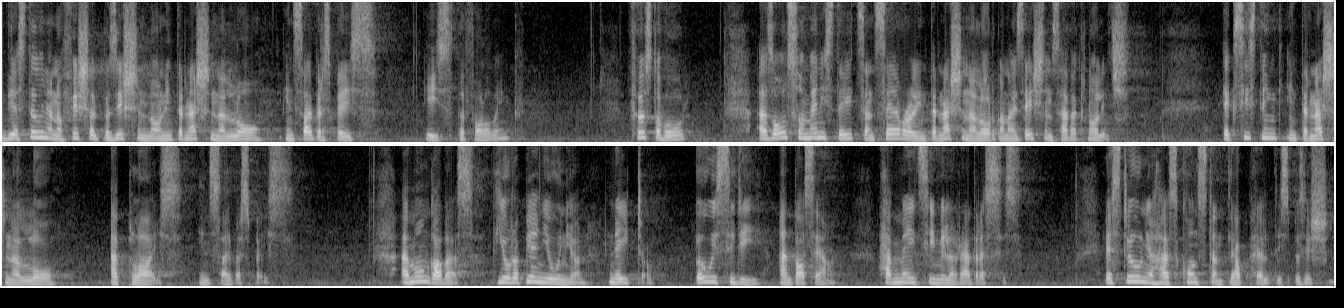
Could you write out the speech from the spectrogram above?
the Estonian official position on international law in cyberspace is the following. First of all, as also many states and several international organizations have acknowledged, existing international law applies in cyberspace. Among others, the European Union, NATO, OECD, and ASEAN have made similar addresses. Estonia has constantly upheld this position.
